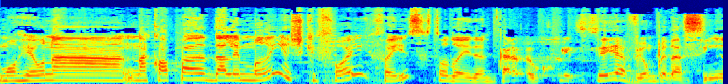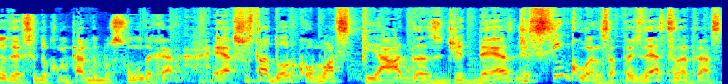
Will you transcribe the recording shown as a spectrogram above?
Morreu na, na Copa da Alemanha, acho que foi. Foi isso? Tô doida. Cara, eu comecei a ver um pedacinho desse documentário do Bussunda, cara. É assustador como as piadas de 10, de 5 anos atrás, de 10 anos atrás,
